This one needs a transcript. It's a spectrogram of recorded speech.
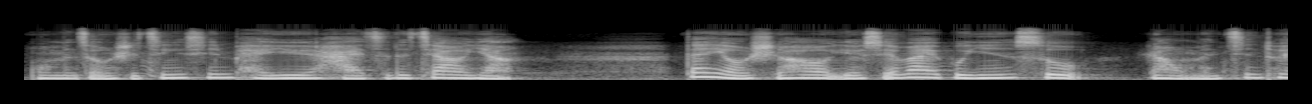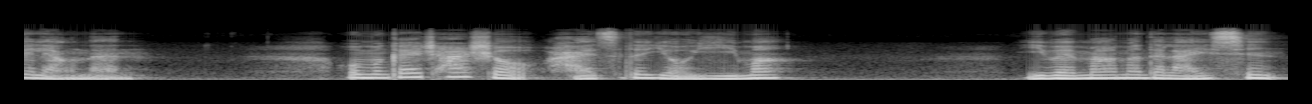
我们总是精心培育孩子的教养，但有时候有些外部因素让我们进退两难。我们该插手孩子的友谊吗？一位妈妈的来信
